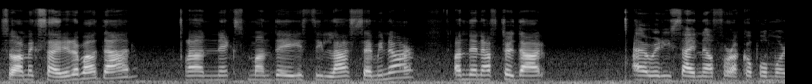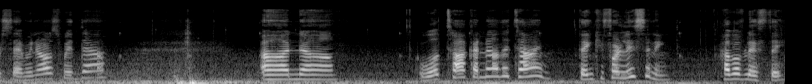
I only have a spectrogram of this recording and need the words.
So I'm excited about that. Uh, next Monday is the last seminar. And then after that, I already signed up for a couple more seminars with them. And uh, we'll talk another time. Thank you for listening. Have a blessed day.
